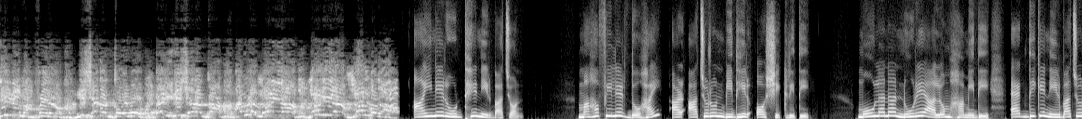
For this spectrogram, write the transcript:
দিনই মাহফিল নিষেধাজ্ঞা হইব, এই নিষেধাজ্ঞা আমরা মানি না, মানব না। আইনের ঊর্ধ্বে নির্বাচন। মাহফিলের দোহাই আর আচরণবিধির অস্বীকৃতি। মৌলানা নূরে আলম হামিদি একদিকে নির্বাচন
